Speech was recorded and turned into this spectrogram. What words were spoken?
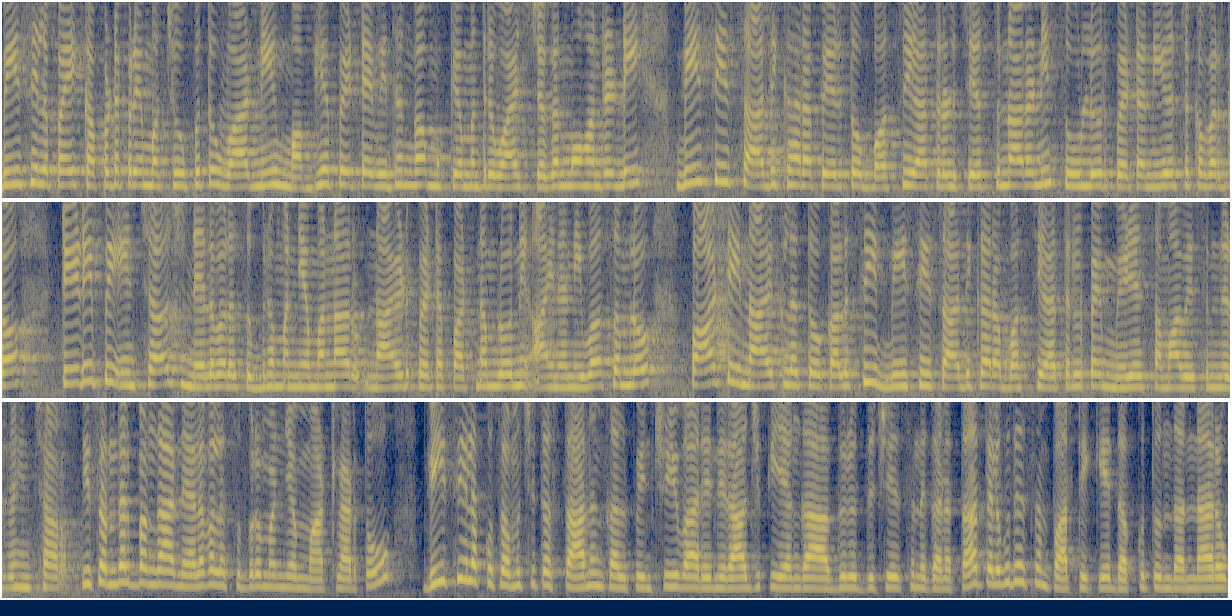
బీసీలపై కపట ప్రేమ చూపుతూ వారిని మభ్యపెట్టే విధంగా ముఖ్యమంత్రి వైఎస్ జగన్మోహన్ రెడ్డి బీసీ సాధికార పేరుతో బస్సు యాత్రలు చేస్తున్నారని సూళ్ళూరుపేట నియోజకవర్గ టీడీపీ ఇన్ఛార్జ్ నెలవల సుబ్రహ్మణ్యం అన్నారు నాయుడుపేట పట్టణంలోని ఆయన నివాసంలో పార్టీ నాయకులతో కలిసి బీసీ సాధికార బస్సు యాత్రలపై మీడియా సమావేశం నిర్వహించారు. ఈ సందర్భంగా నెలవల సుబ్రహ్మణ్యం మాట్లాడుతూ బీసీలకు సముచిత స్థానం కల్పించి వారిని రాజకీయంగా అభివృద్ధి చేసిన ఘనత తెలుగుదేశం పార్టీకే దక్కుతుందన్నారు.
